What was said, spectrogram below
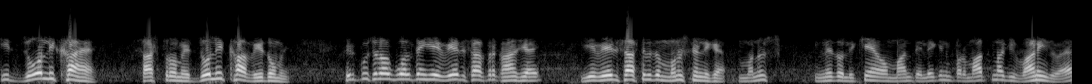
कि जो लिखा है शास्त्रों में, जो लिखा वेदों में, फिर कुछ लोग बोलते हैं, ये वेद शास्त्र कहाँ से आए? ये वेद शास्त्र भी तो मनुष्य ने लिखा है। मनुष्य ने तो लिखे हैं वो मानते हैं, लेकिन परमात्मा की वाणी जो है,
